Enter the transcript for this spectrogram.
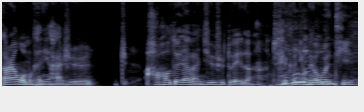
当然我们肯定还是这好好对待玩具是对的，这肯定没有问题。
